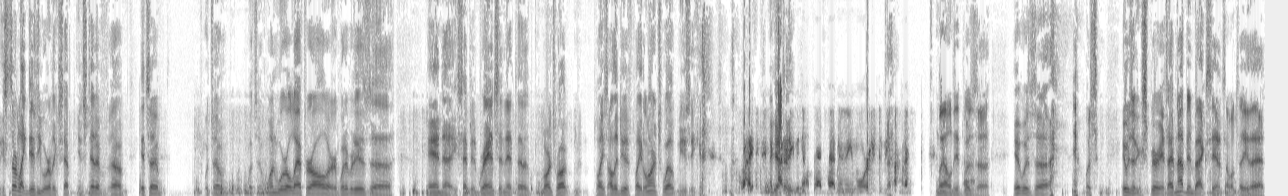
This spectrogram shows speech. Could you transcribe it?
it's sort of like Disney World, except instead of uh, it's a what's a what's a one world after all or whatever it is. Uh, and uh, except in Branson at the Lawrence Welk place, all they do is play Lawrence Welk music. right. I, I don't even know if that's happening anymore. To be honest. Well, it was. Uh, it was. Uh, it was it was an experience. I have not been back since. I will tell you that.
